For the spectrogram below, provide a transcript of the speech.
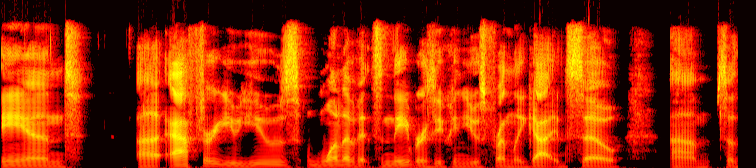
and uh, after you use one of its neighbors, you can use Friendly Guide. So, um, so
